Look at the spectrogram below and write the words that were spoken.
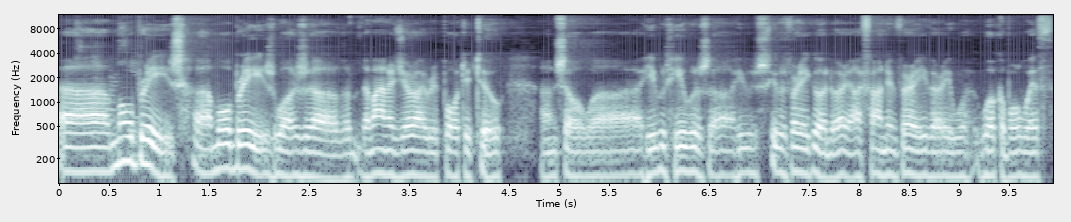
uh, Mo Breeze. Uh, Mo Breeze was uh, the, the, manager I reported to, and so uh, he was he was uh, he was he was very good. Very, I found him very very workable with,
